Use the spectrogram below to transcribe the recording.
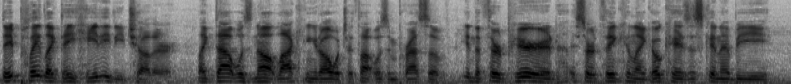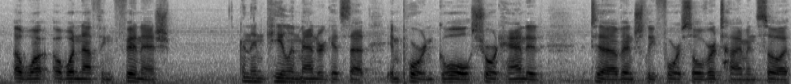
they played like they hated each other. Like that was not lacking at all, which I thought was impressive. In the third period, I start thinking like, okay, is this going to be a one, a one nothing finish? And then Kalen Mander gets that important goal shorthanded to eventually force overtime. And so I,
